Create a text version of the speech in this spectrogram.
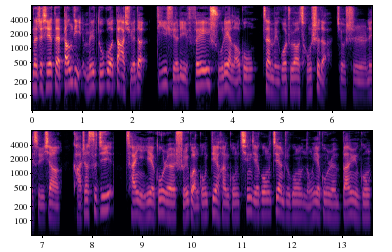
那这些在当地没读过大学的低学历非熟练劳工，在美国主要从事的就是类似于像卡车司机、餐饮业工人、水管工、电焊工、清洁工、建筑工、农业工人、搬运工，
